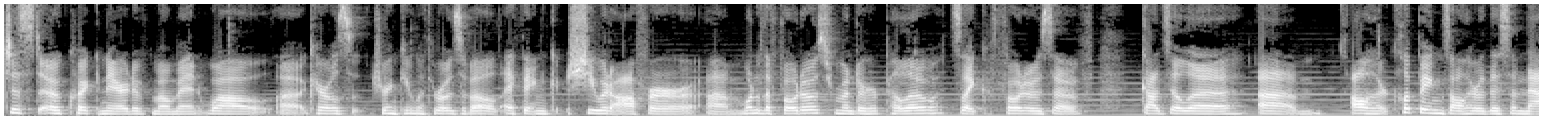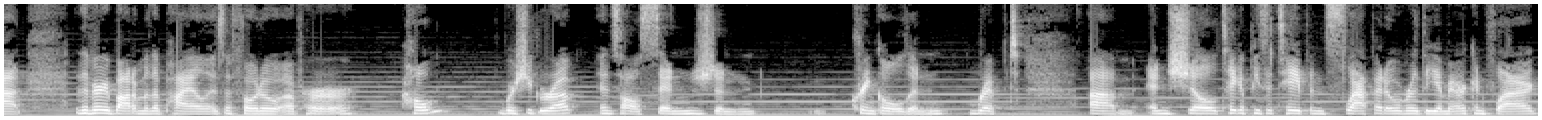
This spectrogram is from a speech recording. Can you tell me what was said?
Just a quick narrative moment while uh, Carol's drinking with Roosevelt. I think she would offer um, one of the photos from under her pillow. It's like photos of Godzilla, um, all her clippings, all her this and that. At the very bottom of the pile is a photo of her home where she grew up. And it's all singed and crinkled and ripped. Um, and she'll take a piece of tape and slap it over the American flag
